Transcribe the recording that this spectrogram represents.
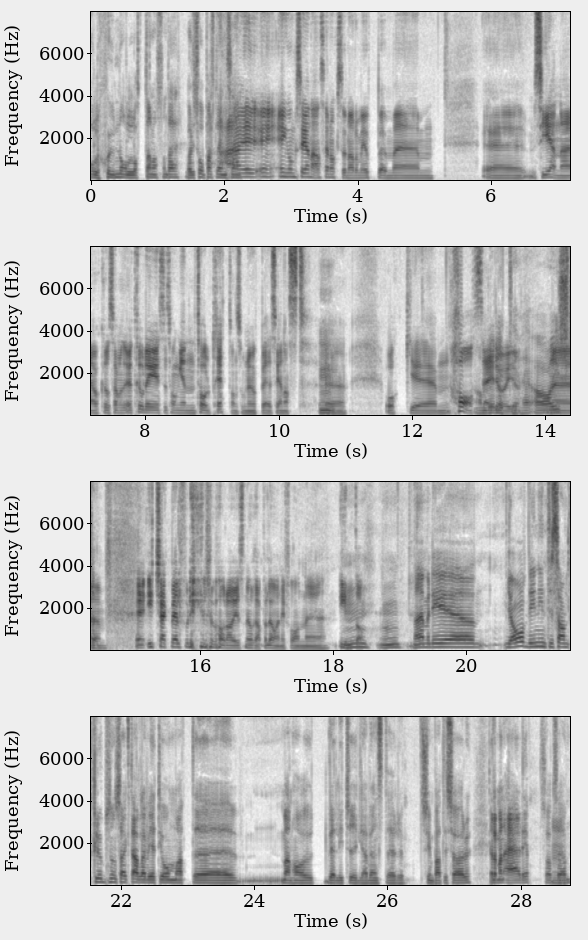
varit 07, 08 något sånt där? Var det så pass länge sedan? Nej, en, en gång senare sen också när de är uppe med eh, Siena åker Jag tror det är säsongen 12-13 som de är uppe senast. Mm. Eh, och eh, har sig då lite, ju. Ja, just det. Eh, Ichak Belfodil var där ju snurra på lån ifrån eh, Inter. Mm, mm. Nej men det är, ja, det är en intressant klubb som sagt. Alla vet ju om att eh, man har väldigt tydliga vänstersympatisörer. Eller man är det så att mm. säga.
